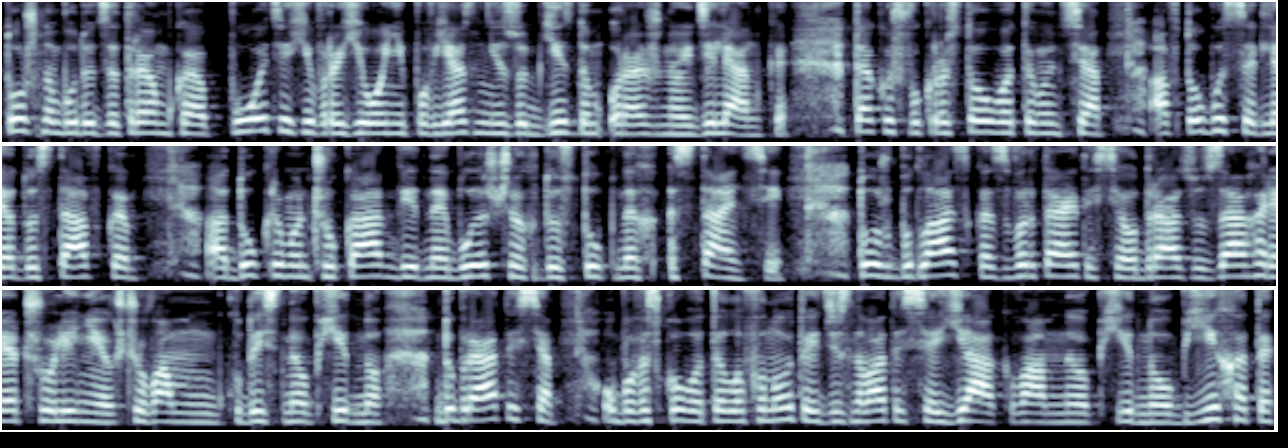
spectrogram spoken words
точно будуть затримки потягів в регіоні пов'язані з об'їздом ураженої ділянки. Також використовуватимуться автобуси для доставки до Кременчука від найближчих доступних станцій. Тож, будь ласка, звертайтеся одразу за гарячу лінію, якщо вам кудись необхідно добратися. Обов'язково телефонуйте і дізнаватися, як вам необхідно об'їхати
